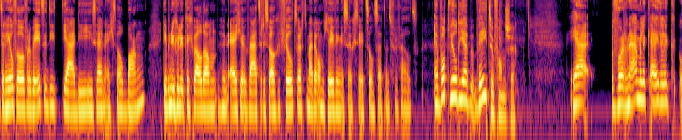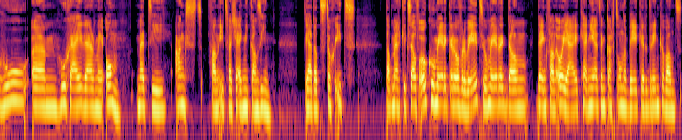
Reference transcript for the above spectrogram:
er heel veel over weten, die, ja, die zijn echt wel bang. Die hebben nu gelukkig wel dan hun eigen water is wel gefilterd, maar de omgeving is nog steeds ontzettend vervuild. En wat wilde jij weten van ze? Ja, voornamelijk eigenlijk hoe, um, hoe ga je daarmee om? Met die angst van iets wat je eigenlijk niet kan zien. Ja, dat is toch iets dat merk ik zelf ook. Hoe meer ik erover weet, hoe meer ik dan denk van... oh ja, ik ga niet uit een kartonnen beker drinken, want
